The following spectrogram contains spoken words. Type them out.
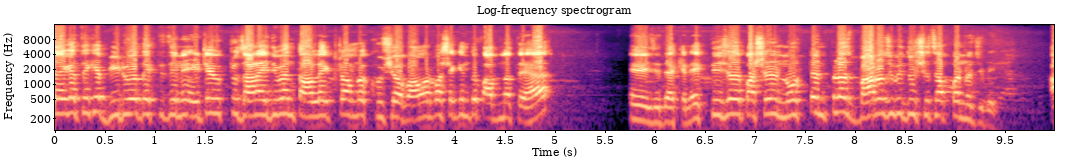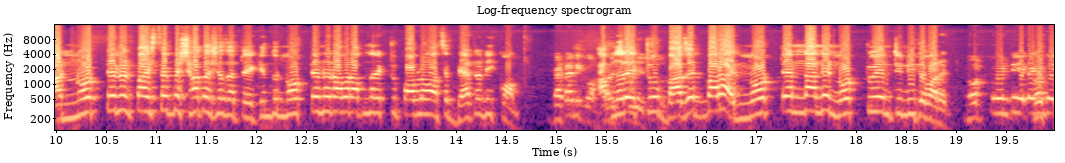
জায়গা থেকে ভিডিও দেখতে জেনে এটাও একটু জানাই দিবেন তাহলে একটু আমরা খুশি হব। আমার বাসা কিন্তু পাবনাতে হ্যাঁ? এই যে দেখেন একত্রিশ হাজার পাঁচশো নোট টেন প্লাস বারো জিবি দুইশো ছাপ্পান্ন জিবি। আর নোট টেন এর প্রাইস থাকবে সাতাশ হাজার টাকা কিন্তু নোট টেন এর আবার আপনার একটু প্রবলেম আছে ব্যাটারি কম। আপনারা একটু বাজেট বাড়ায় নোট টেন না নিয়ে নোট টোয়েন্টি নিতে পারেন। নোট 20 এটা কিন্তু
